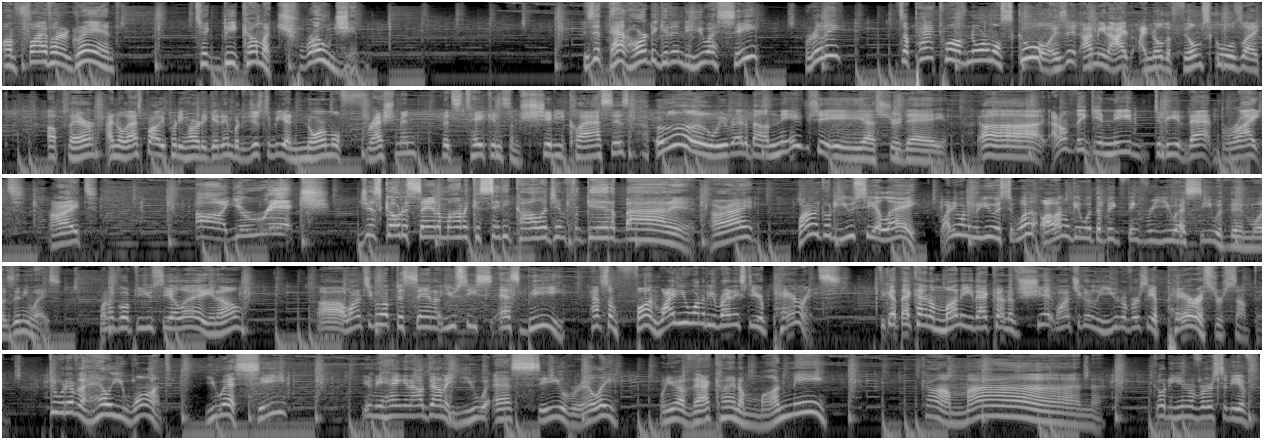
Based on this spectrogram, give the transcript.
on 500 grand to become a Trojan? Is it that hard to get into USC? Really? It's a Pac 12 normal school, is it? I mean, I, I know the film school's like up there. I know that's probably pretty hard to get in, but just to be a normal freshman that's taken some shitty classes. Oh, we read about Nietzsche yesterday. Uh, I don't think you need to be that bright, all right? Ah, you're rich. Just go to Santa Monica City College and forget about it, all right? Why don't I go to UCLA? Why do you want to go to USC? What? I don't get what the big thing for USC with them was, anyways. Why don't go up to UCLA, you know? Uh, why don't you go up to Santa UCSB? Have some fun. Why do you want to be right next to your parents? If you got that kind of money, that kind of shit, why don't you go to the University of Paris or something? Do whatever the hell you want. USC? You're gonna be hanging out down at USC, really? When you have that kind of money? Come on. Go to University of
